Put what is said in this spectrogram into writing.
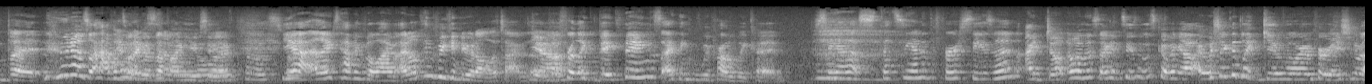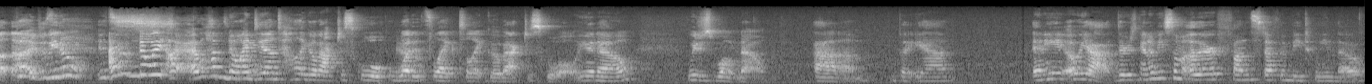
but who knows what happens when it goes up on YouTube. Yeah, I liked having the live. I don't think we can do it all the time though. Yeah. But for like big things, I think we probably could. So yeah, that's that's the end of the first season. I don't know when the second season is coming out. I wish I could like give more information about that. I just we don't. I have no I, I will have no idea until I go back to school what it's like to like go back to school, you know? We just won't know. Um, but yeah. Any oh yeah, there's gonna be some other fun stuff in between though.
